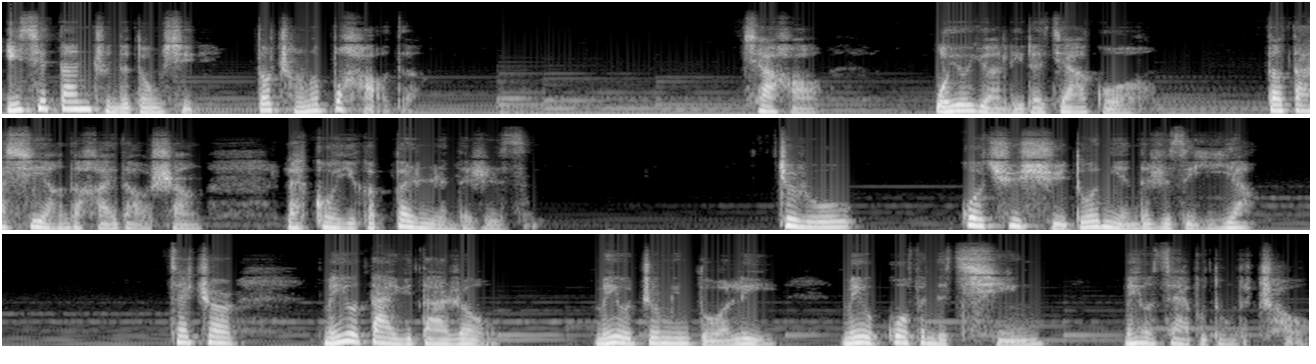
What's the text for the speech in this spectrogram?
一切单纯的东西都成了不好的。恰好，我又远离了家国，到大西洋的海岛上来过一个笨人的日子，就如过去许多年的日子一样。在这儿，没有大鱼大肉，没有争名夺利，没有过分的情。没有载不动的愁，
